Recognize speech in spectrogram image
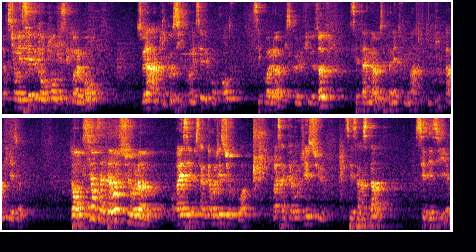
Alors si on essaie de comprendre c'est quoi le monde, cela implique aussi qu'on essaie de comprendre c'est quoi l'homme, puisque le philosophe, c'est un homme, c'est un être humain qui vit parmi les hommes. Donc si on s'interroge sur l'homme, on va essayer de s'interroger sur quoi? On va s'interroger sur ses instincts, ses désirs,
